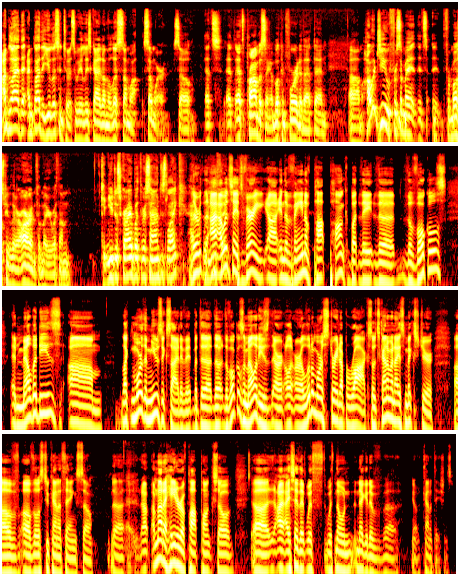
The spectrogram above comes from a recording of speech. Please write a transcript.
I'm glad that I'm glad that you listened to it, so we at least got it on the list somewhat somewhere. So that's that's promising. I'm looking forward to that. Then, um, how would you, for somebody, it's for most people that are unfamiliar with them, can you describe what their sound is like? How- There, what do you I, I would say it's very uh, in the vein of pop punk, but they the the vocals and melodies, um, like more the music side of it, but the the, the vocals and melodies are are a little more straight up rock. So it's kind of a nice mixture of of those two kind of things. So. Uh, I'm not a hater of pop punk, so uh, I, I say that with, with no negative uh, you know connotations.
